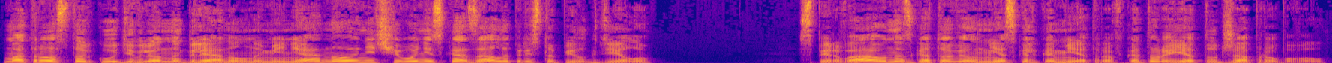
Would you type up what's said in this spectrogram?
Матрос только удивленно глянул на меня, но ничего не сказал и приступил к делу. Сперва он изготовил несколько метров, которые я тут же опробовал.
